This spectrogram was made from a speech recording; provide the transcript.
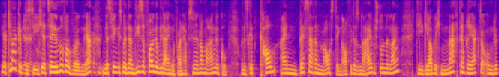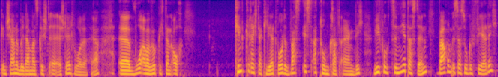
Ja, klar gibt Ja, es die. Ich erzähle nur von Folgen, ja. Und deswegen ist mir dann diese Folge wieder eingefallen, habe sie mir nochmal angeguckt. Und es gibt kaum einen besseren Mausding, auch wieder so eine halbe Stunde lang, die, glaube ich, nach dem Reaktorunglück in Tschernobyl damals gest- äh, erstellt wurde, ja. Äh, wo aber wirklich dann auch kindgerecht erklärt wurde, was ist Atomkraft eigentlich? Wie funktioniert das denn? Warum ist das so gefährlich?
